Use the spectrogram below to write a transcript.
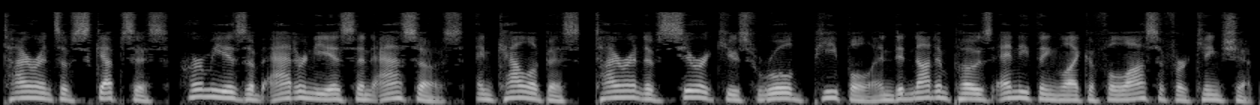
tyrants of Skepsis, Hermias of Atarneus and Assos, and Callippus, tyrant of Syracuse ruled people and did not impose anything like a philosopher kingship.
